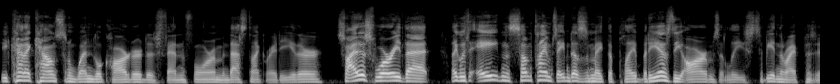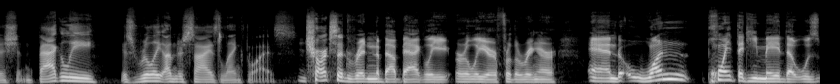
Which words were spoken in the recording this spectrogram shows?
He kind of counts on Wendell Carter to defend for him, and that's not great either. So I just worry that, like with Ayton, sometimes Ayton doesn't make the play, but he has the arms at least to be in the right position. Bagley is really undersized lengthwise. Tjarks had written about Bagley earlier for the Ringer, and one point that he made that was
